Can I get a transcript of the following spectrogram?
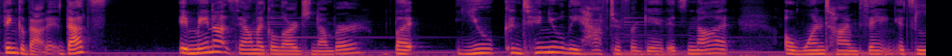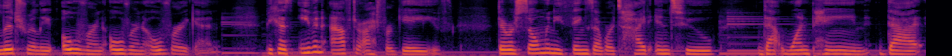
think about it. That's, it may not sound like a large number, but you continually have to forgive. It's not a one time thing, it's literally over and over and over again. Because even after I forgave, there were so many things that were tied into that one pain that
